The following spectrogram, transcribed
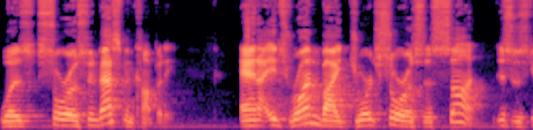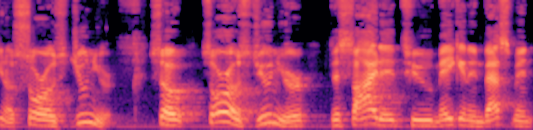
was Soros Investment Company. And it's run by George Soros' son. This is, you know, Soros Jr. So Soros Jr. decided to make an investment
